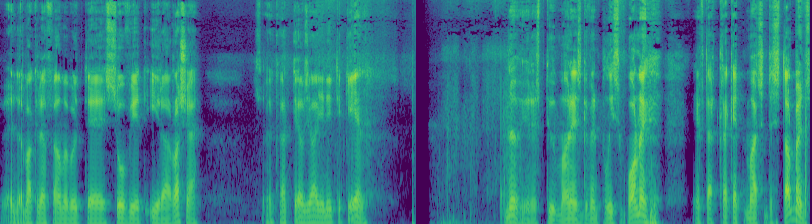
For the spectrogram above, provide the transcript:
and they're making a film about the Soviet era Russia. So that tells you how you need to care. Now here is two men is giving police warning after cricket match disturbance.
